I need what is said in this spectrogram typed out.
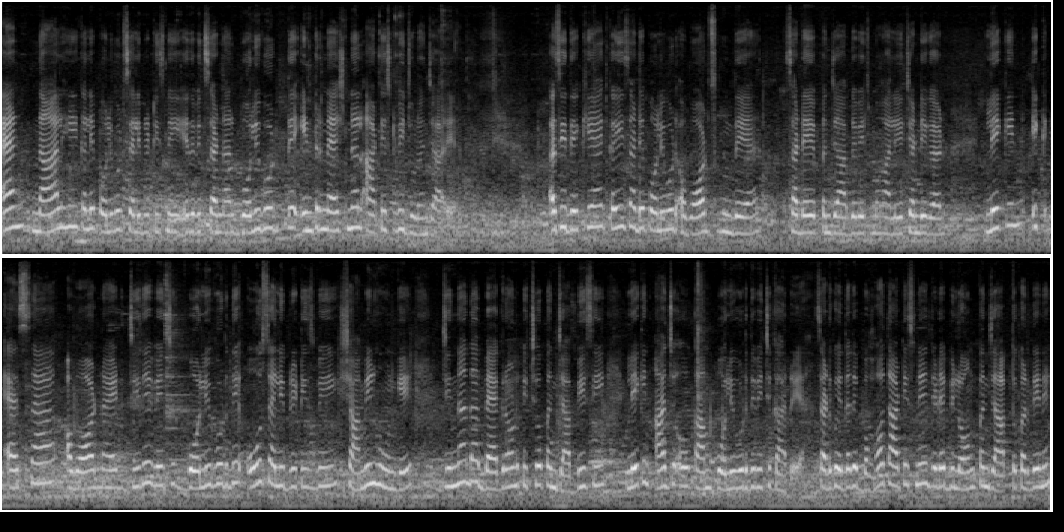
ਐਂਡ ਨਾਲ ਹੀ ਇਕੱਲੇ ਪੋਲੀਵੁੱਡ ਸੈਲੀਬ੍ਰਿਟੀਜ਼ ਨਹੀਂ, ਇਹਦੇ ਵਿੱਚ ਸਾਡੇ ਨਾਲ ਬਾਲੀਵੁੱਡ ਤੇ ਇੰਟਰਨੈਸ਼ਨਲ ਆਰਟਿਸਟ ਵੀ ਜੁੜਨ ਜਾ ਰਹੇ ਆ। ਅਸੀਂ ਦੇਖਿਆ ਕਈ ਸਾਡੇ ਪੋਲੀਵੁੱਡ ਅਵਾਰਡਸ ਹੁੰਦੇ ਆ, ਸਾਡੇ ਪੰਜਾਬ ਦੇ ਵਿੱਚ ਮੋਹਾਲੀ, ਚੰਡੀਗੜ੍ਹ ਲੇਕਿਨ ਇੱਕ ਐਸਾ ਅਵਾਰਡ ਨਾਈਟ ਜਿਹਦੇ ਵਿੱਚ ਬਾਲੀਵੁੱਡ ਦੇ ਉਹ ਸੈਲੀਬ੍ਰਿਟੀਜ਼ ਵੀ ਸ਼ਾਮਿਲ ਹੋਣਗੇ, ਜਿਨ੍ਹਾਂ ਦਾ ਬੈਕਗ੍ਰਾਉਂਡ ਪਿੱਛੋਂ ਪੰਜਾਬੀ ਸੀ, ਲੇਕਿਨ ਅੱਜ ਉਹ ਕੰਮ ਬਾਲੀਵੁੱਡ ਦੇ ਵਿੱਚ ਕਰ ਰਿਹਾ ਸਾਡੇ ਕੋਲ ਇਦਾਂ ਦੇ ਬਹੁਤ ਆਰਟਿਸਟ ਨੇ ਜਿਹੜੇ ਬਿਲੋਂਗ ਪੰਜਾਬ ਤੋਂ ਕਰਦੇ ਨੇ,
